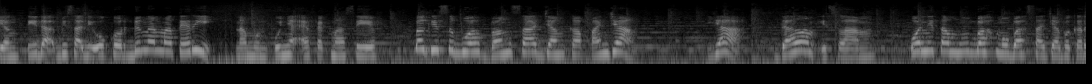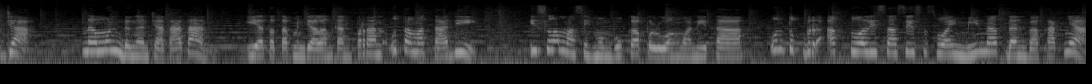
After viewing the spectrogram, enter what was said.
yang tidak bisa diukur dengan materi, namun punya efek masif bagi sebuah bangsa jangka panjang. Ya, dalam Islam, wanita mubah-mubah saja bekerja. Namun dengan catatan, ia tetap menjalankan peran utama tadi. Islam masih membuka peluang wanita untuk beraktualisasi sesuai minat dan bakatnya.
